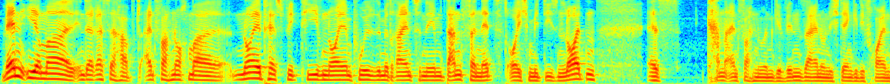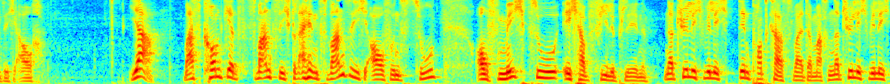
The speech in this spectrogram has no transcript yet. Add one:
wenn ihr mal Interesse habt, einfach nochmal neue Perspektiven, neue Impulse mit reinzunehmen, dann vernetzt euch mit diesen Leuten. Es kann einfach nur ein Gewinn sein und ich denke, die freuen sich auch. Ja, was kommt jetzt 2023 auf uns zu? Auf mich zu? Ich habe viele Pläne. Natürlich will ich den Podcast weitermachen. Natürlich will ich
